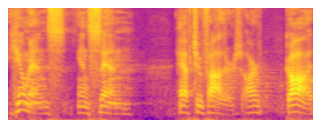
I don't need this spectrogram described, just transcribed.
humans in sin have two fathers. Our God,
